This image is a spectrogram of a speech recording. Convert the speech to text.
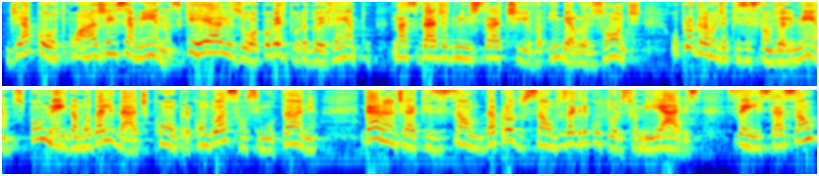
De acordo com a Agência Minas, que realizou a cobertura do evento na cidade administrativa em Belo Horizonte, o programa de aquisição de alimentos, por meio da modalidade compra com doação simultânea, garante a aquisição da produção dos agricultores familiares sem licitação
